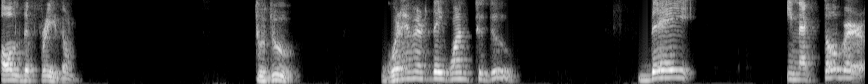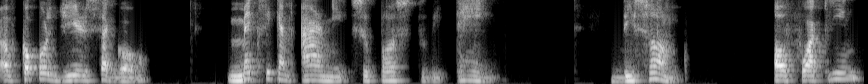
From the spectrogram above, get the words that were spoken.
all the freedom to do whatever they want to do. They, in October of couple years ago, Mexican army supposed to detain the son of Joaquin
